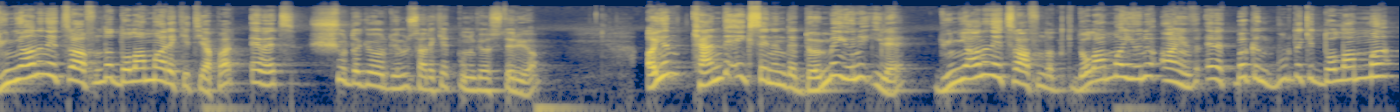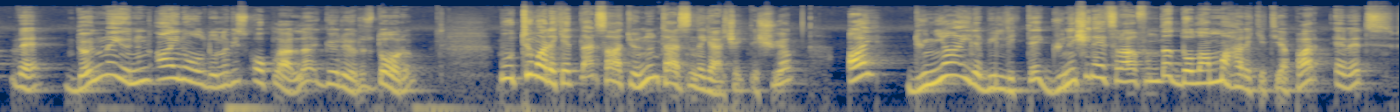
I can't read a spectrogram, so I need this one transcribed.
dünyanın etrafında dolanma hareketi yapar. Evet şurada gördüğümüz hareket bunu gösteriyor. Ayın kendi ekseninde dönme yönü ile dünyanın etrafındaki dolanma yönü aynıdır. Evet bakın buradaki dolanma ve dönme yönünün aynı olduğunu biz oklarla görüyoruz. Doğru. Bu tüm hareketler saat yönünün tersinde gerçekleşiyor. Ay dünya ile birlikte güneşin etrafında dolanma hareketi yapar. Evet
